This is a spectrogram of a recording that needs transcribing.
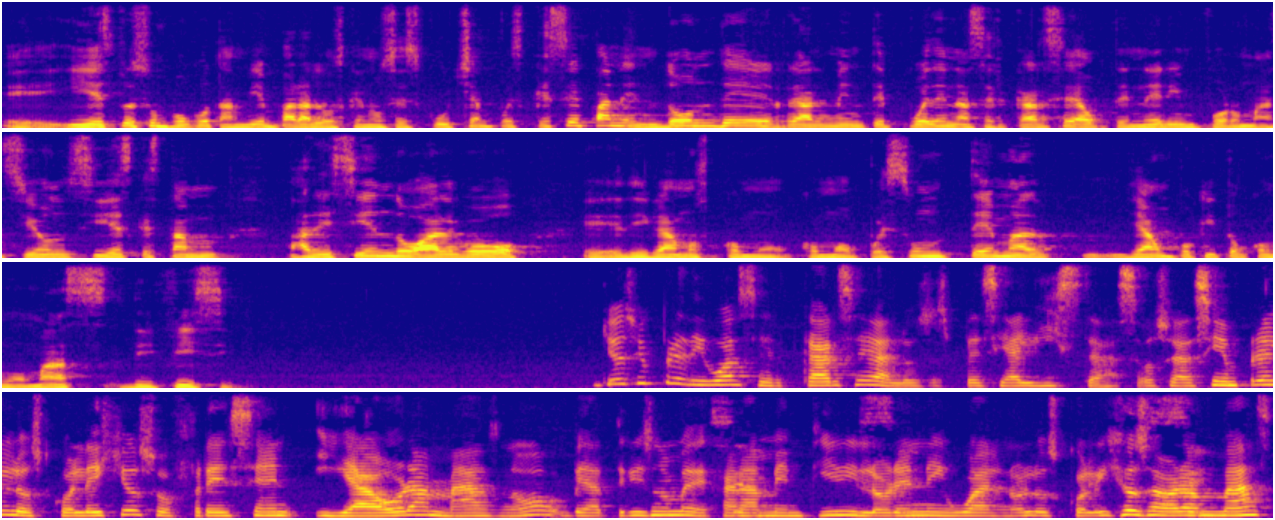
eh, y esto es un poco también para los que nos escuchan, pues que sepan en dónde realmente pueden acercarse a obtener información si es que están padeciendo algo, eh, digamos, como, como pues un tema ya un poquito como más difícil. Yo siempre digo acercarse a los especialistas, o sea, siempre en los colegios ofrecen, y ahora más, ¿no? Beatriz no me dejará mentir y Lorena igual, ¿no? Los colegios ahora más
